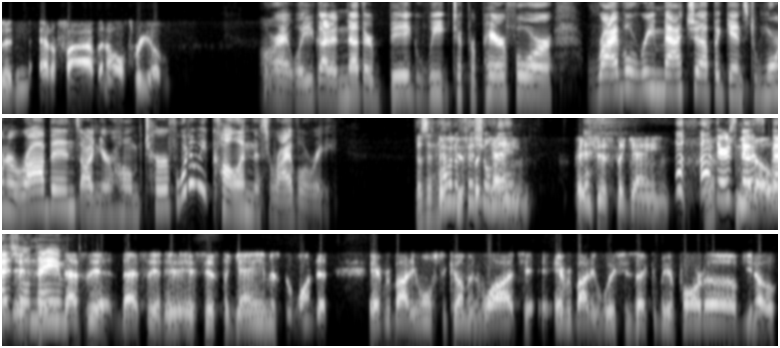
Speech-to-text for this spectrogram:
sitting at a five in all three of them. All right. Well, you got another big week to prepare for. Rivalry matchup against Warner Robins on your home turf. What are we calling this rivalry? Does it have an it's just official name? It's just the game. There's You no know, special it's- name. That's it. That's it. It- It's just the game. It's the one that everybody wants to come and watch. Everybody wishes they could be a part of. You know,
